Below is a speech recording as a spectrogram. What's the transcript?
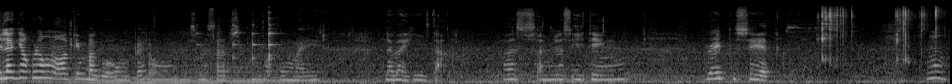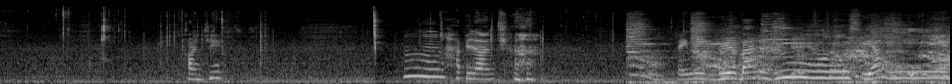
Ilagyan ko lang ng onting bagoong, pero mas masarap siguro kung may labahita. Tapos, I'm just eating dried puset. Mm. Crunchy. Mm, happy lunch. I made Gravana juice. Yummy!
